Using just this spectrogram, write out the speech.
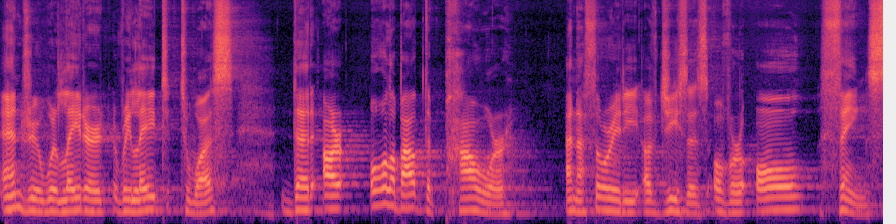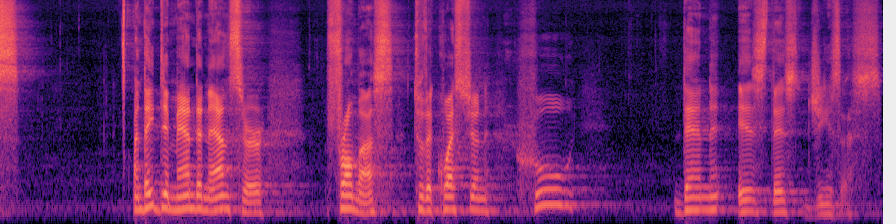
Andrew will later relate to us, that are all about the power and authority of Jesus over all things. And they demand an answer from us to the question who then is this Jesus?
